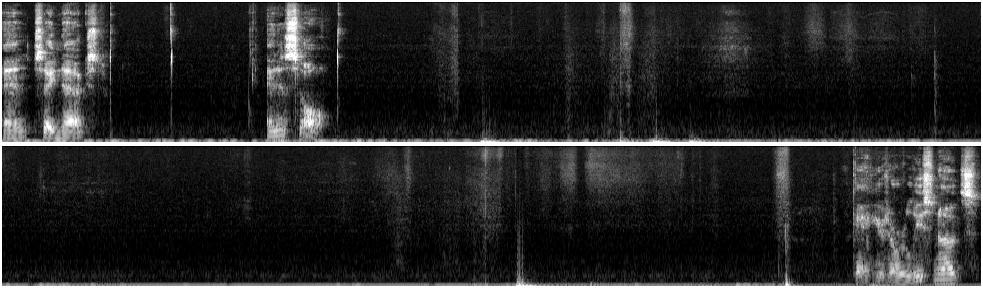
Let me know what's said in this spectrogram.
And say next and install. Okay, here's our release notes.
